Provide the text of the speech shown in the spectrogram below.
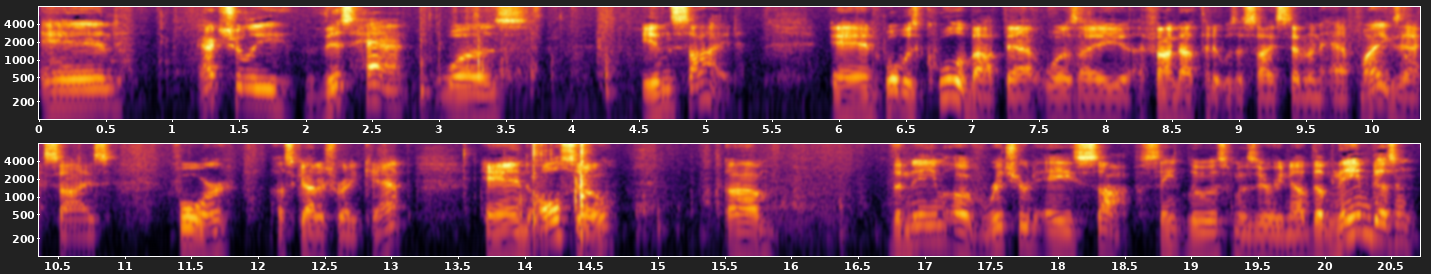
and actually this hat was inside. And what was cool about that was I, I found out that it was a size seven and a half, my exact size for a Scottish Rite cap. And also, um, the name of Richard A. Sopp, St. Louis, Missouri. Now, the name doesn't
